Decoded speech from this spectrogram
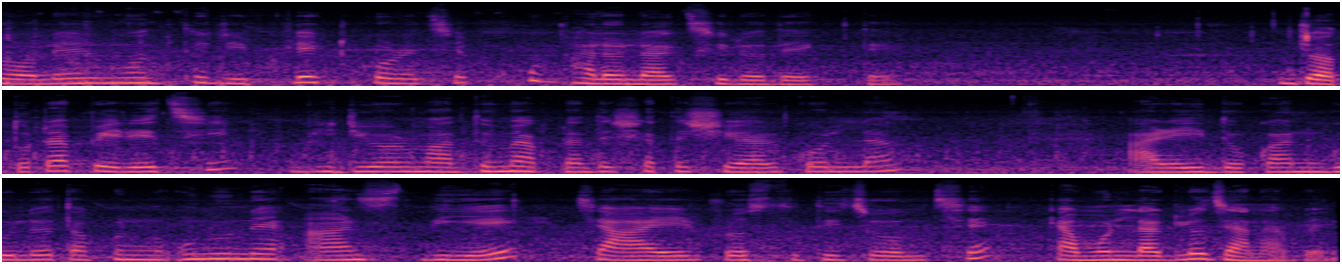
জলের মধ্যে রিফ্লেক্ট করেছে, খুব ভালো লাগছিল দেখতে। যতটা পেরেছি ভিডিওর মাধ্যমে আপনাদের সাথে শেয়ার করলাম। আর এই দোকানগুলো তখন উনুনে আঁচ দিয়ে চায়ের প্রস্তুতি চলছে। কেমন লাগল জানাবেন।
